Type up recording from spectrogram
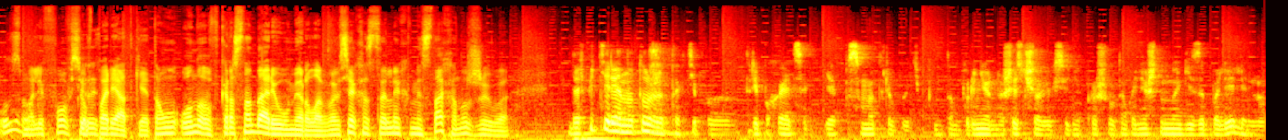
умерла? С Малифо все Когда... в порядке. Это он, он в Краснодаре умерла, во всех остальных местах оно живо. Да в Питере оно тоже так, типа, трепахается. Я посмотрю, типа, ну, там турнир на 6 человек сегодня прошел. Там, конечно, многие заболели, но,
